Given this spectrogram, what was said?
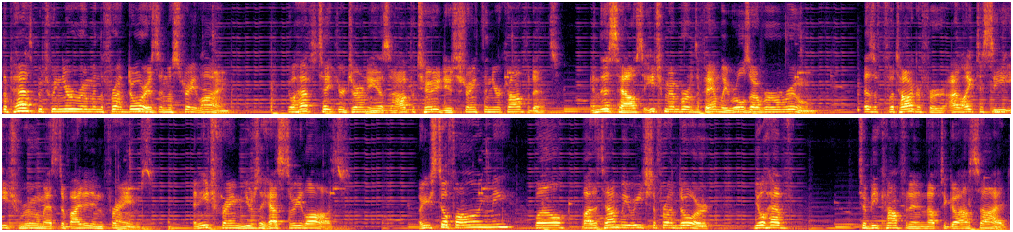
The path between your room and the front door is in a straight line. You'll have to take your journey as an opportunity to strengthen your confidence. In this house, each member of the family rolls over a room. As a photographer, I like to see each room as divided in frames, and each frame usually has three laws. Are you still following me? Well, by the time we reach the front door, you'll have to be confident enough to go outside.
